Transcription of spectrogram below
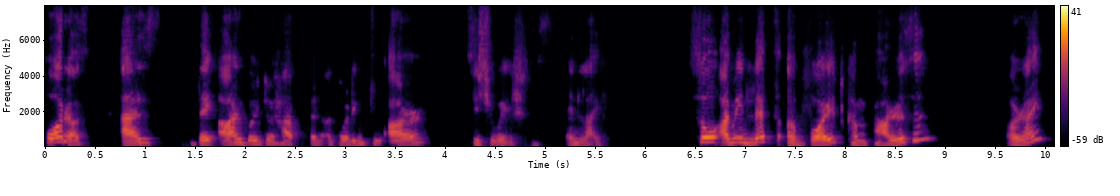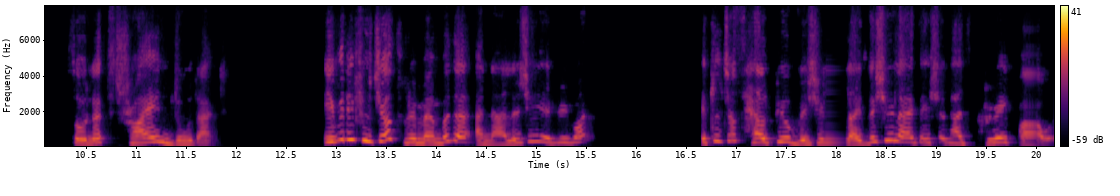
for us as they are going to happen according to our situations in life. So, I mean, let's avoid comparison. All right. So let's try and do that. Even if you just remember the analogy, everyone, it'll just help you visualize. Visualization has great power.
